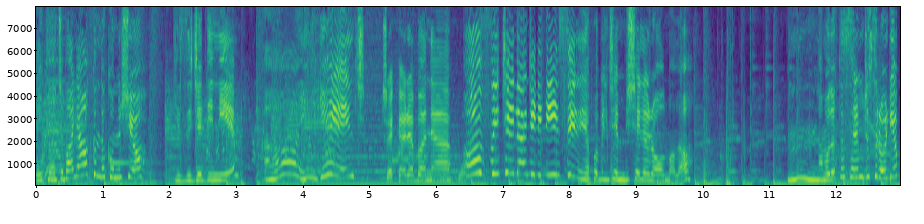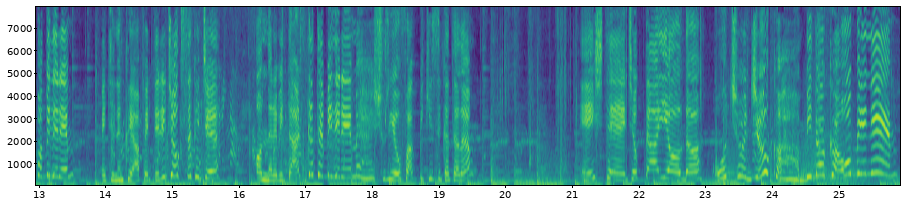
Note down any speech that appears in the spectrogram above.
Betty acaba ne hakkında konuşuyor? Gizlice dinleyeyim. Aa ilginç. Çek arabanı. Of hiç eğlenceli değilsin. Yapabileceğim bir şeyler olmalı. Hmm, moda tasarımcısı rolü yapabilirim. Betty'nin kıyafetleri çok sıkıcı. Onlara bir ders katabilirim. Şuraya ufak bir kesik atalım. İşte çok daha iyi oldu. O çocuk. Ah, Bir dakika o benim.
